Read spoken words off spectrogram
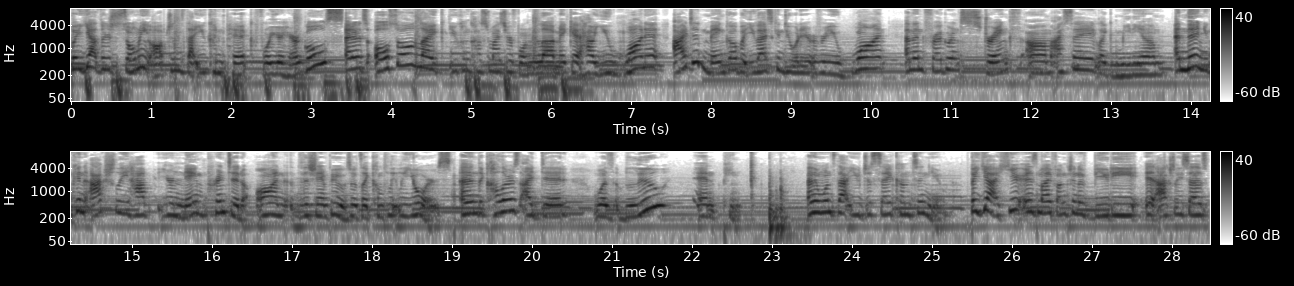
But yeah, there's so many options that you can pick for your hair goals. And it's also like you can customize your formula, make it how you want it. I did mango, but you guys can do whatever you want. And then fragrance strength, um, I say like medium. And then you can actually have your name printed on the shampoo, so it's like completely yours. And then the colors I did was blue and pink. And then once that, you just say continue. But yeah, here is my function of beauty. It actually says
